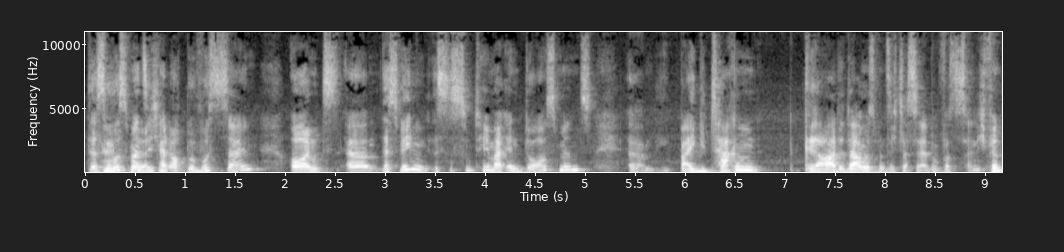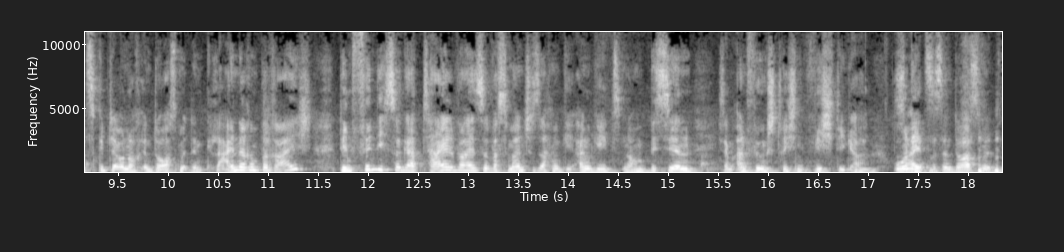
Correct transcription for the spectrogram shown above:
das muss man ja. sich halt auch bewusst sein. Und ähm, deswegen ist es zum Thema Endorsements. Ähm, bei Gitarren gerade da muss man sich das sehr bewusst sein. Ich finde, es gibt ja auch noch Endorsement im kleineren Bereich. Den finde ich sogar teilweise, was manche Sachen angeht, noch ein bisschen, ich sage in Anführungsstrichen, wichtiger. Mhm. Ohne Seiten. jetzt das Endorsement,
